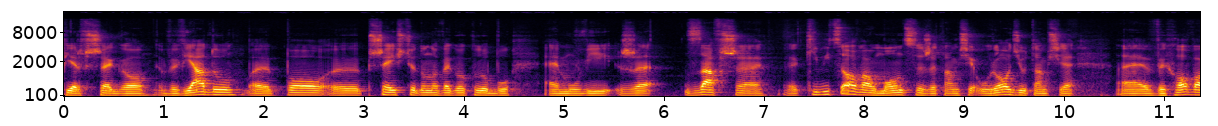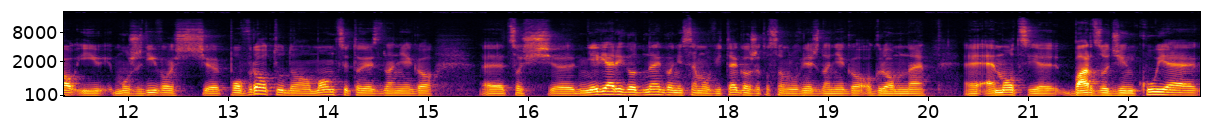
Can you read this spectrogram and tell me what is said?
pierwszego wywiadu po przejściu do nowego klubu. Mówi, że zawsze kibicował Moncy, że tam się urodził, tam się E, wychował i możliwość powrotu do Moncy to jest dla niego e, coś e, niewiarygodnego, niesamowitego, że to są również dla niego ogromne emocje. Bardzo dziękuję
